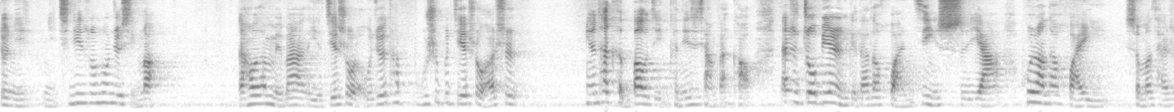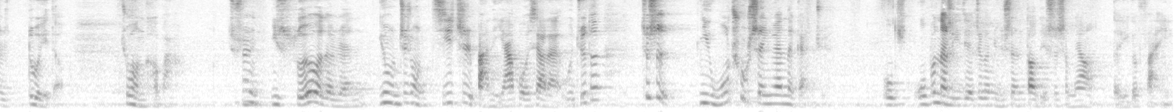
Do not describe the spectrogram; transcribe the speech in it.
就你你轻轻松松就行了。然后他没办法也接受了，我觉得他不是不接受，而是因为他肯报警，肯定是想反抗，但是周边人给他的环境施压，会让他怀疑什么才是对的，就很可怕。就是你所有的人用这种机制把你压迫下来，我觉得就是你无处申冤的感觉。我我不能理解这个女生到底是什么样的一个反应。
